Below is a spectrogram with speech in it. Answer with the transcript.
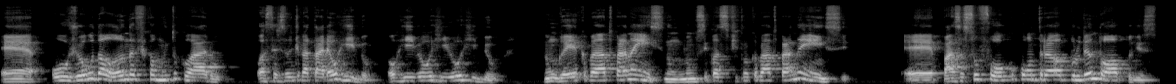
É, o jogo da Holanda fica muito claro a seleção de Qatar é horrível, horrível, horrível, horrível. Não ganha Campeonato Paranaense, não, não se classifica no Campeonato Paranaense. É, passa sufoco contra o Prudentópolis.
